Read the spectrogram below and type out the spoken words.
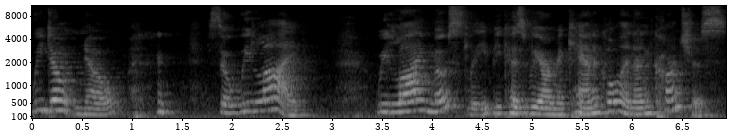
We don't know, so we lie. We lie mostly because we are mechanical and unconscious.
